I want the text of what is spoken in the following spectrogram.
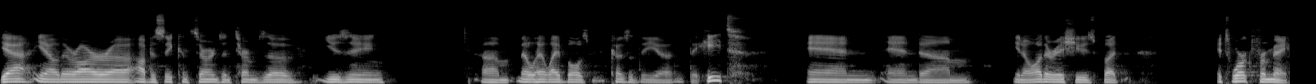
yeah, you know, there are uh, obviously concerns in terms of using um, metal halide bulbs because of the uh, the heat and and um, you know other issues, but it's worked for me.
